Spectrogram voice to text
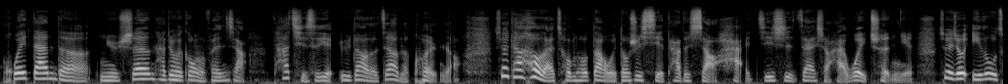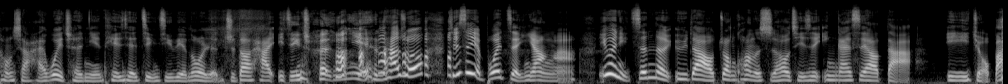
灰单的女生，她就会跟我分享，她其实也遇到了这样的困扰，所以她后来从头到尾都是写她的小孩，即使在小孩未成年，所以就一路从小孩未成年填写紧急联络人，直到他已经 成年。她说，其实也不会怎样啊，因为你真的遇到状况的时候，其实应该是要打。一一九八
